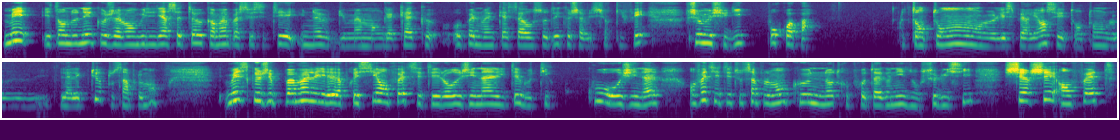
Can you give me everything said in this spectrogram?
mais étant donné que j'avais envie de lire cette œuvre quand même, parce que c'était une œuvre du même mangaka que Open Mankasa Osode que j'avais surkiffé, je me suis dit, pourquoi pas? Tentons euh, l'expérience et tentons la lecture tout simplement. Mais ce que j'ai pas mal apprécié en fait c'était l'originalité, le petit original. En fait, c'était tout simplement que notre protagoniste, donc celui-ci, cherchait en fait,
